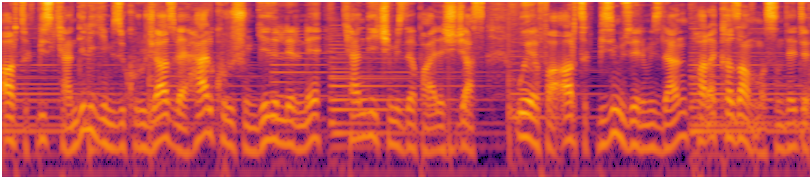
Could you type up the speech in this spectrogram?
Artık biz kendi ligimizi kuracağız ve her kuruşun gelirlerini kendi içimizde paylaşacağız. UEFA artık bizim üzerimizden para kazanmasın dedi.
